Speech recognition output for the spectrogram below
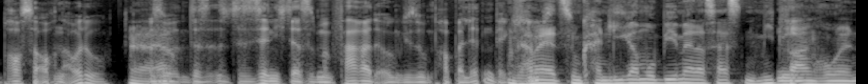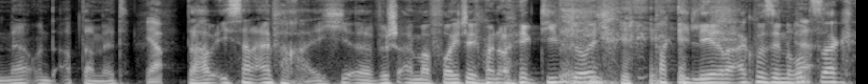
brauchst du auch ein Auto. Ja, also. Das, ist, das, ist ja nicht, dass du mit dem Fahrrad irgendwie so ein paar Paletten wegschiebst. Wir haben ja jetzt nun kein Ligamobil mehr, das heißt einen Mietwagen nee. holen ne? und ab damit. Ja. Da habe ich es dann einfacher. Ich äh, wische einmal feucht durch mein Objektiv durch, pack die leeren Akkus in den Rucksack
